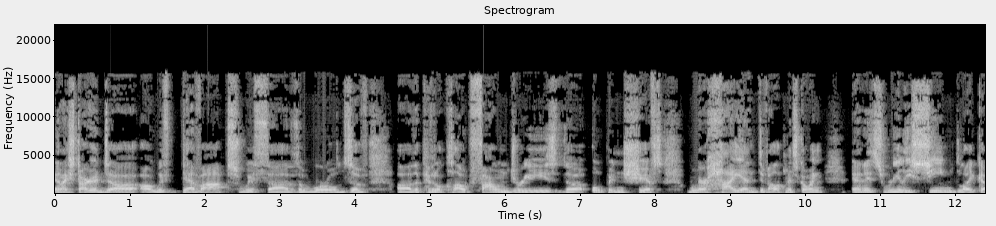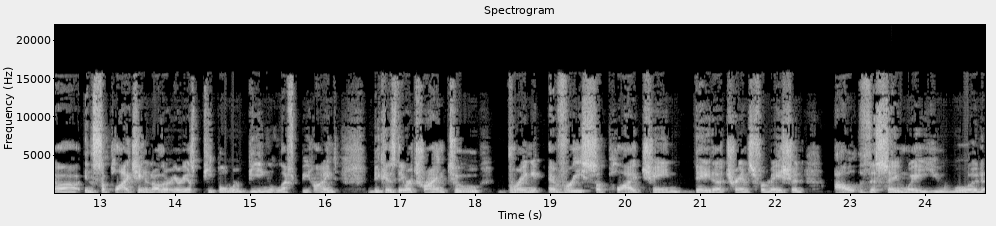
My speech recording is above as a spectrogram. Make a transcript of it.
and I started uh, uh with DevOps, with uh, the worlds of uh, the Pivotal Cloud Foundries, the Open Shifts, where high end development's going, and it's really seemed like in supply chain and other areas, people were being left behind because they were trying to bring every supply chain data transformation out the same way you would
